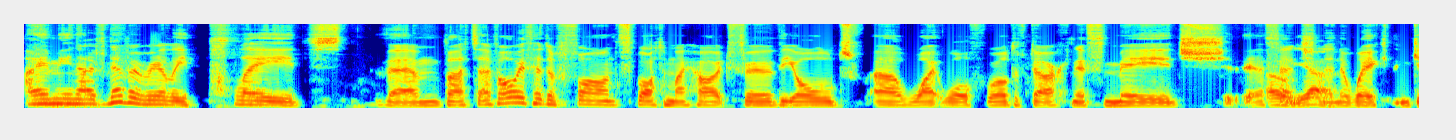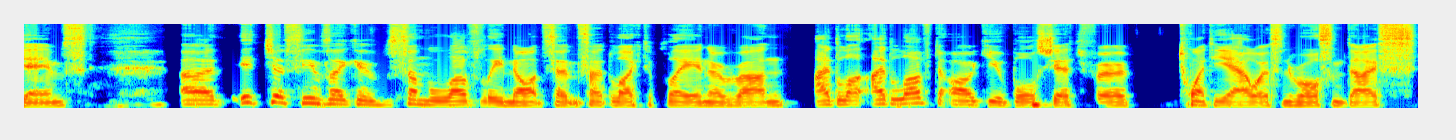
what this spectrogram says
I mean I've never really played them, but I've always had a fond spot in my heart for the old uh, White Wolf World of Darkness Mage Ascension yeah. and Awakening games. Uh, it just seems like uh, some lovely nonsense I'd like to play in a run. I'd lo- I'd love to argue bullshit for 20 hours and roll some dice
